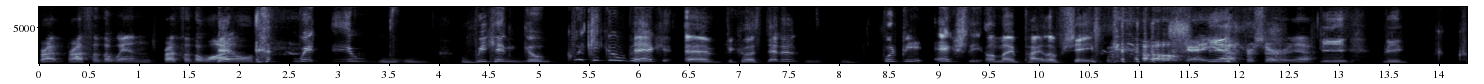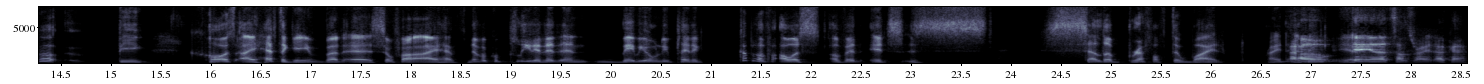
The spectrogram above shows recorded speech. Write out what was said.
uh, Breath of the Wind, Breath of the Wild. wait, uh, w- we can go quickly go back, um, because that is, would be actually on my pile of shame. okay, yeah, for sure, yeah. be because because I have the game, but uh, so far I have never completed it and maybe only played a couple of hours of it. It's Zelda Breath of the Wild, right? I Oh, think? yeah, yeah, that sounds right. Okay.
